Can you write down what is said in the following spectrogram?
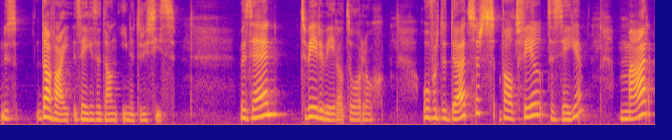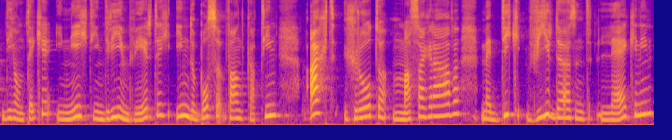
Dus davai, zeggen ze dan in het Russisch. We zijn Tweede Wereldoorlog. Over de Duitsers valt veel te zeggen, maar die ontdekken in 1943 in de bossen van Katyn acht grote massagraven met dik 4000 lijken in,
